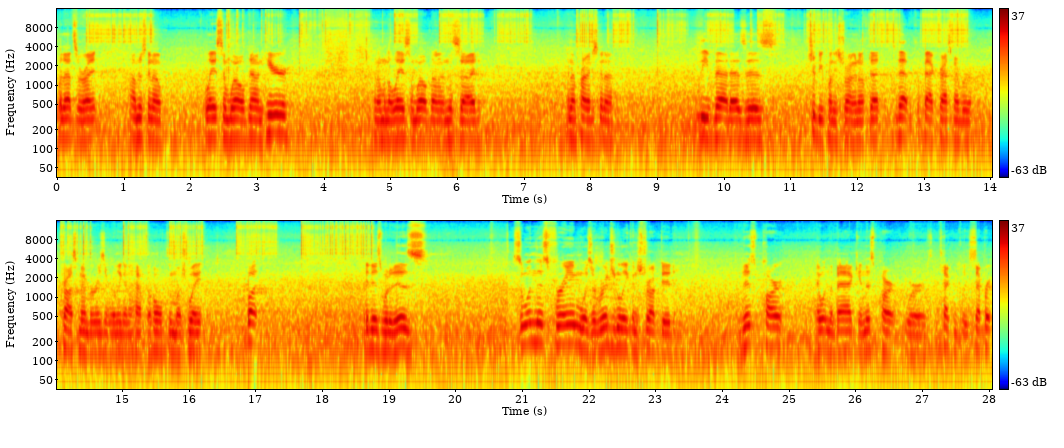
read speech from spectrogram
but that's alright. I'm just going to lay some weld down here and I'm going to lay some weld down on this side. And I'm probably just going to leave that as is. Should be plenty strong enough. That that back cross member cross member isn't really going to have to hold too much weight, but it is what it is. So when this frame was originally constructed, this part that went in the back and this part were technically separate,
